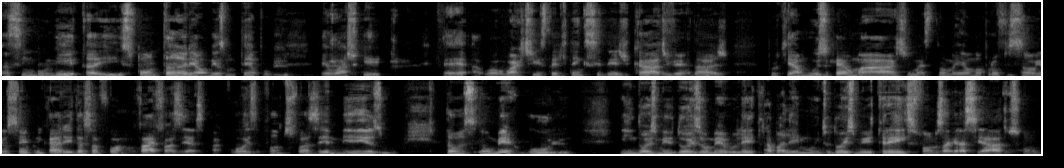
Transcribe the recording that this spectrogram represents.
assim bonita e espontânea ao mesmo tempo. Eu acho que é, o artista ele tem que se dedicar de verdade, porque a música é uma arte, mas também é uma profissão. E eu sempre encarei dessa forma: vai fazer essa coisa, vamos fazer mesmo. Então eu mergulho. Em 2002 eu mergulhei, trabalhei muito. Em 2003 fomos agraciados com,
